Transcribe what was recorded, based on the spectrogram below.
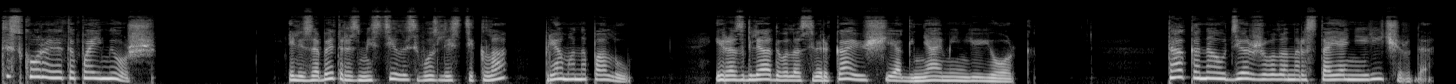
Ты скоро это поймешь. Элизабет разместилась возле стекла прямо на полу и разглядывала сверкающий огнями Нью-Йорк. Так она удерживала на расстоянии Ричарда.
